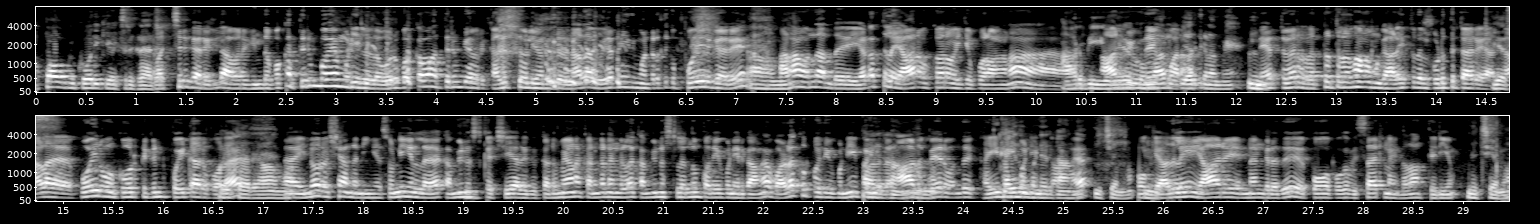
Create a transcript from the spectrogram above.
அப்பாவுக்கு கோரிக்கை வச்சிருக்காரு வச்சிருக்காரு. இல்ல அவருக்கு இந்த பக்கம் திரும்பவே முடியல ஒரு பக்கமா திரும்பி அவர் கழுத்து வலி வந்ததுனால உயர்நீதிமன்றத்துக்கு போயிருக்காரு. ஆனா வந்து அந்த இடத்துல யார உட்கார வைக்க போறாங்கன்னா ஆர்பி ஆர்பி உதயகுமார் நேத்து வேற ரத்தத்துல தான் நமக்கு அழைப்புதல் கொடுத்துட்டாரு. அதனால போயிருவோம் கோர்ட்டுக்குன்னு போயிட்டாரு போல. இன்னொரு விஷயம் அந்த நீங்க சொன்னீங்கல்ல கம்யூனிஸ்ட் கட்சி அதுக்கு கடுமையான கண்டனங்களை கம்யூனிஸ்ட்ல இருந்தும் பதிவு பண்ணிருக்காங்க வழக்கு பதிவு பண்ணி இப்ப நாலு பேர் வந்து கைது பண்ணிருக்காங்க ஓகே அதுலயும் யாரு என்னங்கிறது போக போக விசாரணையில தான் தெரியும். நிச்சயமா.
